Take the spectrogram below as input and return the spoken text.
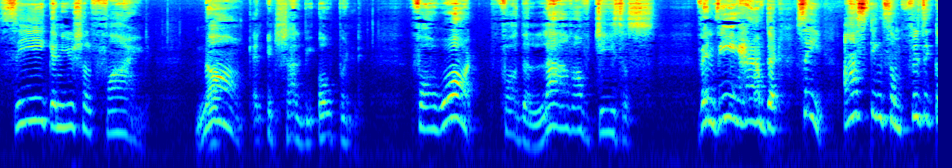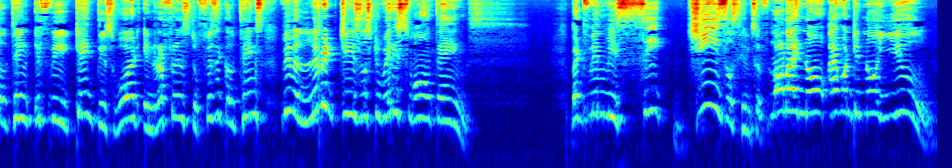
Seek and you shall find. Knock and it shall be opened. For what? For the love of Jesus. When we have that, see, asking some physical thing, if we take this word in reference to physical things, we will limit Jesus to very small things. But when we seek Jesus Himself, Lord, I know, I want to know you.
